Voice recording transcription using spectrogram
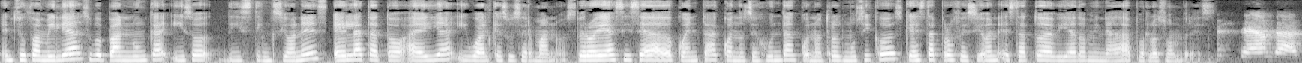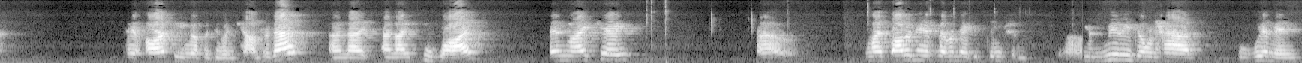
En su familia, su papá nunca hizo distinciones, él la trató a ella igual que a sus hermanos, pero ella sí se ha dado cuenta cuando se juntan con otros músicos que esta profesión está todavía dominada por los hombres. Are females that do encounter that, and I and I see why. In my case, uh, my father may have never made distinctions. Uh, you really don't have women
